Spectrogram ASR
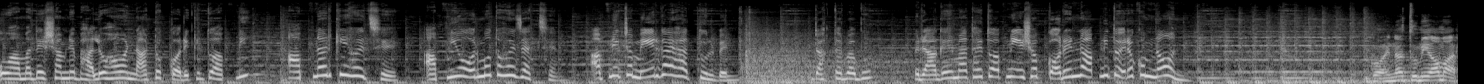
ও আমাদের সামনে ভালো হওয়ার নাটক করে কিন্তু আপনি আপনার কি হয়েছে? আপনিও ওর মতো হয়ে যাচ্ছেন। আপনি একটা মেয়ের গায়ে হাত তুলবেন। ডাক্তারবাবু? রাগের মাথায় তো আপনি এসব করেন না, আপনি তো এরকম নন। গয়না তুমি আমার,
